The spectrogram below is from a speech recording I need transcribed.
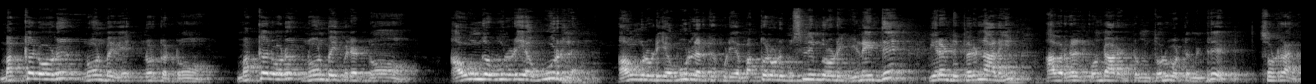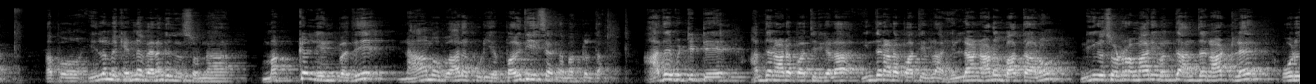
மக்களோடு நோன்பை வே- நோக்கட்டும் மக்களோடு நோன்பை விடட்டும் அவங்க ஊருடைய ஊர்ல அவங்களுடைய ஊரில் இருக்கக்கூடிய மக்களோடு முஸ்லீம்களோடு இணைந்து இரண்டு பெருநாளையும் அவர்கள் கொண்டாடட்டும் தொழுவட்டும் என்று சொல்றாங்க. அப்போ இதுல நமக்கு என்ன விளங்குதுன்னு சொன்னா மக்கள் என்பது நாம வாழக்கூடிய பகுதியை சேர்ந்த மக்கள் தான். அதை விட்டுட்டு அந்த நாடை பார்த்தீர்களா இந்த நாடை பார்த்தீர்களா எல்லா நாடும் பார்த்தாலும் நீங்க சொல்ற மாதிரி வந்து அந்த நாட்டில் ஒரு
